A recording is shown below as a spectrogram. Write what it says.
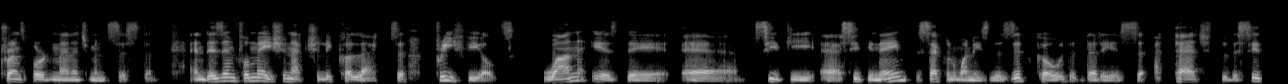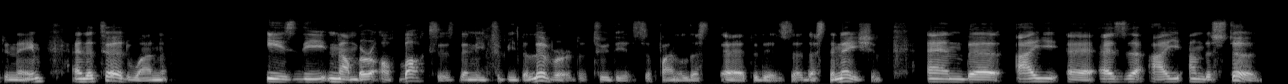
transport management system. And this information actually collects three fields. One is the uh, city uh, city name. The second one is the zip code that is attached to the city name, and the third one is the number of boxes that need to be delivered to this final uh, to this uh, destination. And uh, i as i understood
